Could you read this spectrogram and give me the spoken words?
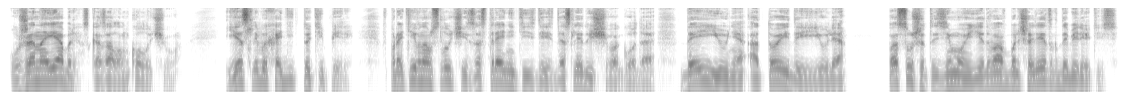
«Уже ноябрь», — сказал он Колычеву. «Если выходить, то теперь. В противном случае застрянете здесь до следующего года, до июня, а то и до июля. По суше-то зимой едва в Большерецк доберетесь.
